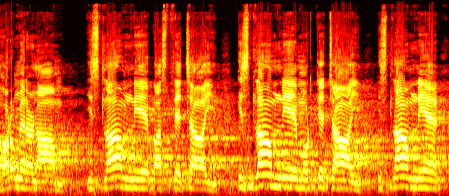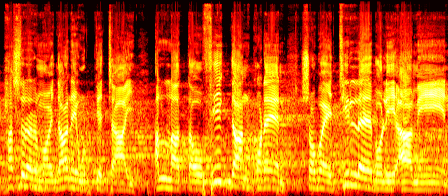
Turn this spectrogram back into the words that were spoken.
ধর্মের নাম ইসলাম নিয়ে বাঁচতে চাই, ইসলাম নিয়ে মরতে চাই, ইসলাম নিয়ে হাসরের ময়দানে উঠতে চাই। আল্লাহ তৌফিক দান করেন। সবাই চিল্লায় বলি, আমিন।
